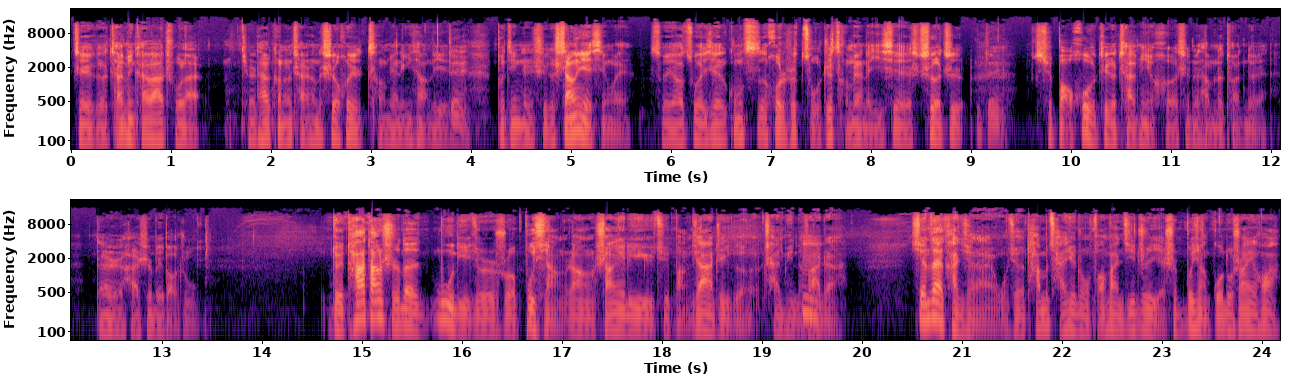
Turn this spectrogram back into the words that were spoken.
这个产品开发出来，其实它可能产生的社会层面的影响力，对，不仅仅是一个商业行为，所以要做一些公司或者是组织层面的一些设置，对。去保护这个产品和甚至他们的团队，但是还是没保住。对他当时的目的就是说不想让商业利益去绑架这个产品的发展。现在看起来，我觉得他们采取这种防范机制也是不想过度商业化。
